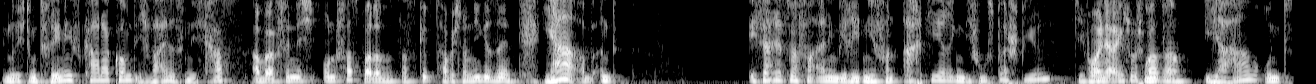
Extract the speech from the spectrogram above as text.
in Richtung Trainingskader kommt. Ich weiß es nicht. krass. Aber finde ich unfassbar, dass es das gibt. Habe ich noch nie gesehen. Ja, und ich sage jetzt mal vor allen Dingen, wir reden hier von Achtjährigen, die Fußball spielen. Die wollen ja eigentlich nur Spaß und, haben. Ja, und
